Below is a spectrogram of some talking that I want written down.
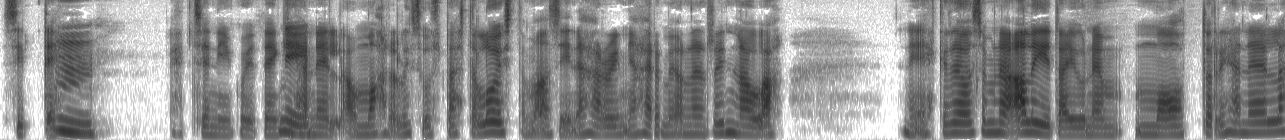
sitten. Mm. Että se niinku jotenkin niin. hänellä on mahdollisuus päästä loistamaan siinä Harryn ja Hermionen rinnalla. Niin ehkä se on semmoinen alitajuinen moottori hänellä.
